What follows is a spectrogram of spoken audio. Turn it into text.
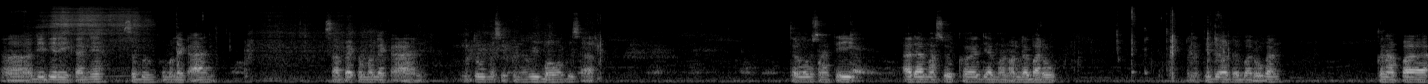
eh, didirikannya sebelum kemerdekaan. Sampai kemerdekaan. Itu masih punya wibawa besar terus nanti ada masuk ke zaman orde baru. Nanti di orde baru kan kenapa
